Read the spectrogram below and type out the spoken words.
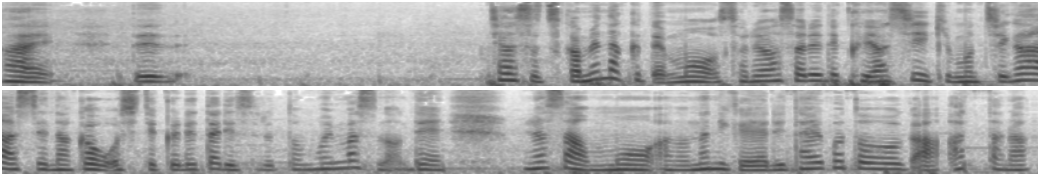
はい。でチャンスつかめなくてもそれはそれで悔しい気持ちが背中を押してくれたりすると思いますので皆さんもあの何かやりたいことがあったら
